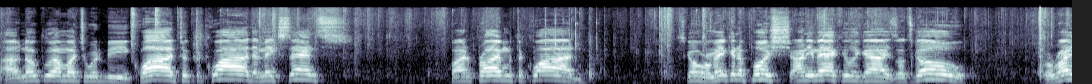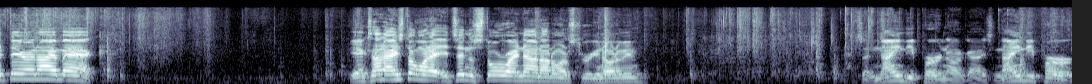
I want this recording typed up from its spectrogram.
I have no clue how much it would be. Quad. Took the quad. That makes sense. Quad prime with the quad. Let's go. We're making a push on Immaculate, guys. Let's go. We're right there in iMac. Yeah, because I, I just don't want to. It's in the store right now, and I don't want to screw. You know what I mean? It's a 90 per now, guys. 90 per.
